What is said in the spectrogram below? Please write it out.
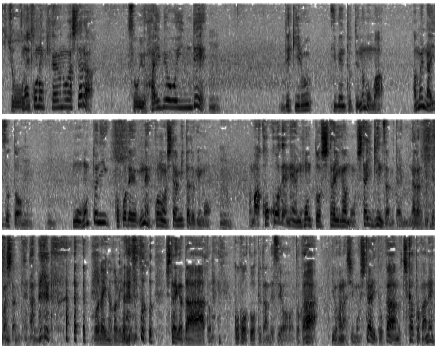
貴重もうこの機会を逃したらそういう廃病院でうん。できるイベントっていうのもまああんまりないぞと、うん。もう本当にここでねこの下見た時もうん。まあここでねもう本当死体がもう死体銀座みたいに流れていってましたみたいな。笑いながら言う。そう死体がダーッとねここを通ってたんですよとかいう話もしたりとかあの地下とかね。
